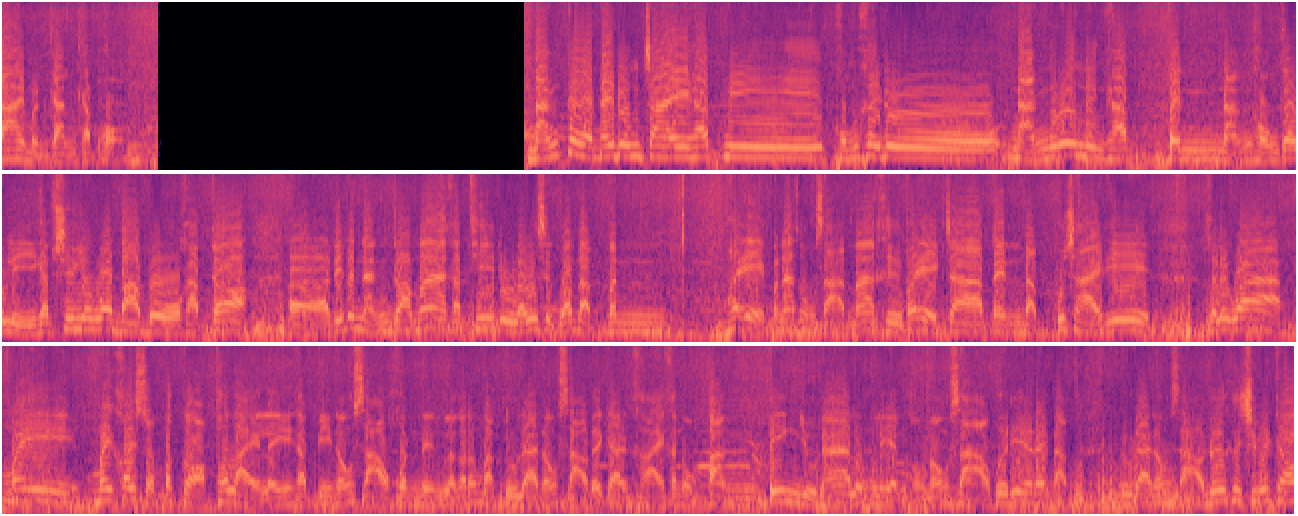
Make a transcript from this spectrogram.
ได้เหมือนกันครับผม หนังโปรดในดวงใจครับมีผมเคยดูหนังเรื่องหนึ่งครับ เป็นหนังของเกาหลีครับชื่อเรื่องว่าบาโบครับก็เอ่ออันนี้เป็นหนังดราม่าครับที่ดูแล้วรู้สึกว่าแบบมัน พระเอกมันน่าสงสารมากคือพระเอกจะเป็นแบบผู้ชายที่เขาเรียกว่าไม่ไม่ค่อยสมประกอบเท่าไหร่อะไรอย่างเงี้ยครับมีน้องสาวคนหนึ่งแล้วก็ต้องแบบดูแลน้องสาวด้วยการขายขนมปังปิ้งอยู่หน้าโรงเรียนของน้องสาวเพื่อที่จะได้แบบดูแลน้องสาวด้วยคือชีวิตเขา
